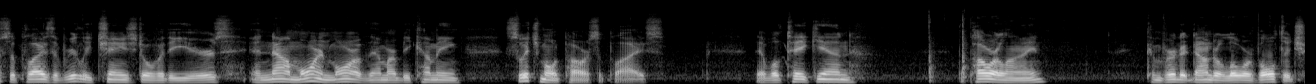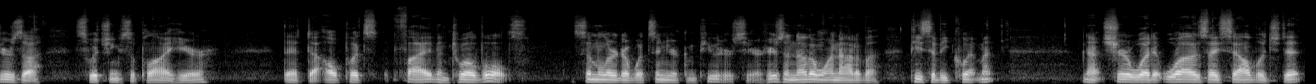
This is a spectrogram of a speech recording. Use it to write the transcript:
supplies have really changed over the years and now more and more of them are becoming switch mode power supplies that will take in the power line convert it down to a lower voltage. Here's a switching supply here that uh, outputs 5 and 12 volts similar to what's in your computers here. Here's another one out of a piece of equipment. Not sure what it was. I salvaged it.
